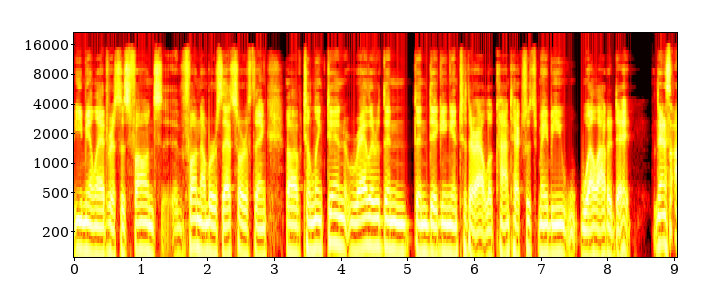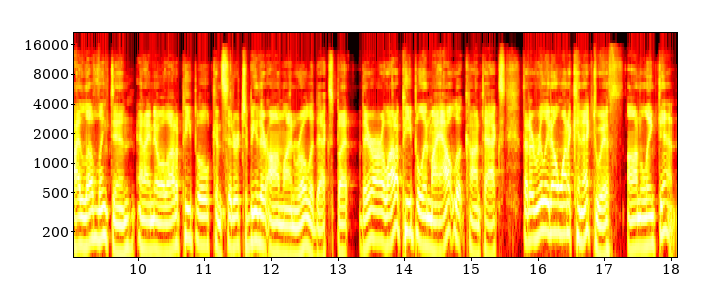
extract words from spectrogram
email addresses, phones, phone numbers, that sort of thing, uh, to LinkedIn rather than than digging into their Outlook contacts, which may be well out of date. Dennis, I love LinkedIn, and I know a lot of people consider it to be their online Rolodex, but there are a lot of people in my Outlook contacts that I really don't want to connect with on LinkedIn.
